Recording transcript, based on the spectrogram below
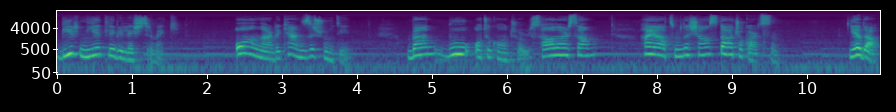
bir niyetle birleştirmek. O anlarda kendinize şunu deyin. Ben bu otokontrolü sağlarsam hayatımda şans daha çok artsın. Ya da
